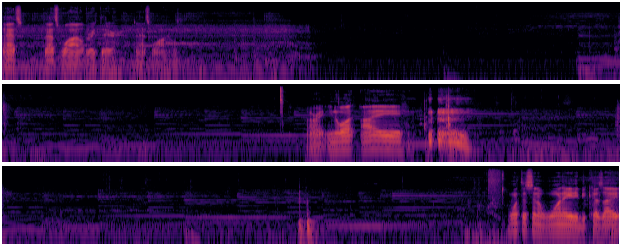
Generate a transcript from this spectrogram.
That's that's wild right there. That's wild. All right, you know what? I want this in a 180 because I,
